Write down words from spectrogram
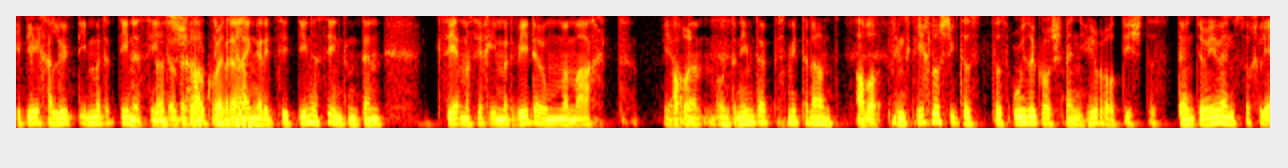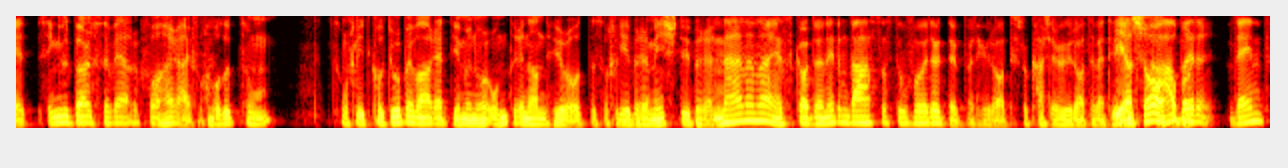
die gleichen Leute immer drin sind. Das ist oder halt gut, über eine ja. längere Zeit drin sind. Und dann sieht man sich immer wieder und man macht, ja, Aber- man unternimmt etwas miteinander. Aber ich finde es gleich lustig, dass du rausgehst, wenn du heiratest. Das klingt ja wie wenn es so ein bisschen eine Singlebörse wäre vorher einfach, oder? Zum, ein bisschen die Kultur bewahren, tun wir nur untereinander heiraten, so ein bisschen über einen Mist, über. Nein, nein, nein. Es geht ja nicht um das, dass du von dort jemanden heiratest. Du kannst ja heiraten, wer du Ja, willst. schon, aber, aber- wenn du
